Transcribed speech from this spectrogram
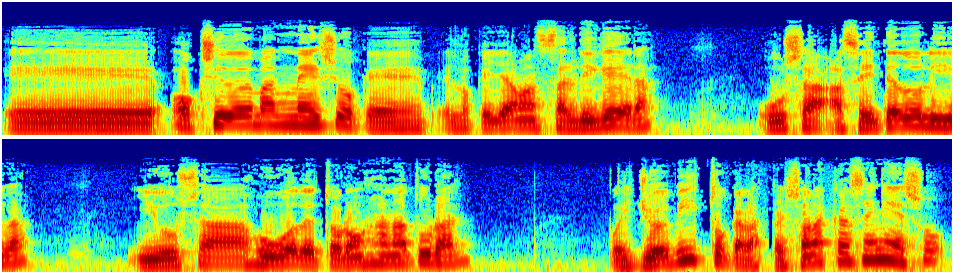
eh, óxido de magnesio, que es lo que llaman saldiguera, usa aceite de oliva y usa jugo de toronja natural, pues yo he visto que las personas que hacen eso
